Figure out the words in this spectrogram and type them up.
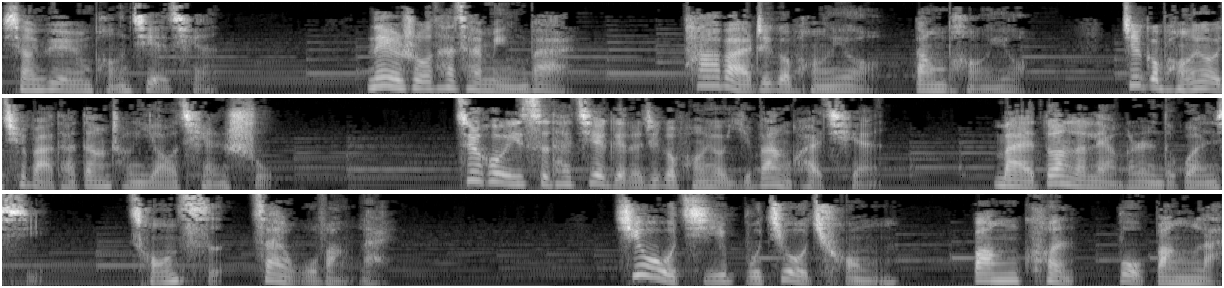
向岳云鹏借钱。那个时候他才明白，他把这个朋友当朋友，这个朋友却把他当成摇钱树。最后一次，他借给了这个朋友一万块钱，买断了两个人的关系，从此再无往来。救急不救穷，帮困不帮懒。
